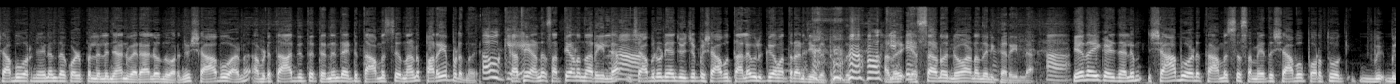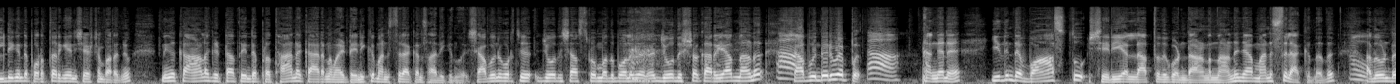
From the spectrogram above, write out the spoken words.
ഷാബു പറഞ്ഞു അതിനെന്താ കുഴപ്പമില്ല ഞാൻ വരാലോ എന്ന് പറഞ്ഞു. ഷാബു ആണ് അവിടുത്തെ ആദ്യത്തെ ടെനന്റ് ആയിട്ട് താമസിച്ചതെന്നാണ് പറയപ്പെടുന്നത്. കഥയാണ് സത്യമാണെന്ന് അറിയില്ല. ഷാബുനോട് ഞാൻ ചോദിച്ചപ്പോൾ ഷാബു തല ഉൽക്കുക മാത്രമാണ് ചെയ്തിട്ടുള്ളത്. അത് എസ് ആണോ നോ ആണോ എന്ന് എനിക്കറിയില്ല ഏതായി കഴിഞ്ഞാലും ഷാബു അവിടെ താമസിച്ച സമയത്ത് ഷാബു പുറത്തു ബിൽഡിങ്ങിന്റെ പുറത്തിറങ്ങിയതിന് ശേഷം പറഞ്ഞു നിങ്ങൾക്ക് ആളെ കിട്ടാത്തതിന്റെ പ്രധാന കാരണമായിട്ട് എനിക്ക് മനസ്സിലാക്കാൻ സാധിക്കുന്നത്. ഷാബുവിന് കുറച്ച് ജ്യോതിശാസ്ത്രവും അതുപോലെ ജ്യോതിഷമൊക്കെ അറിയാമെന്നാണ് ഷാബുവിന്റെ ഒരു വെപ്പ്. അങ്ങനെ ഇതിന്റെ വാസ്തു ശരിയല്ലാത്തത് കൊണ്ടാണെന്നാണ് ഞാൻ മനസ്സിലാക്കുന്നത്. അതുകൊണ്ട്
